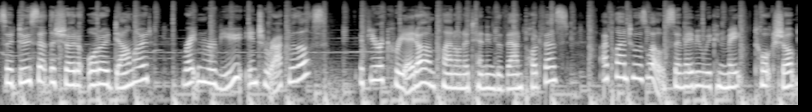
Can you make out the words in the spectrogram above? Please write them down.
So do set the show to auto download, rate and review, interact with us, if you're a creator and plan on attending the Van Podfest, I plan to as well, so maybe we can meet, talk shop,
